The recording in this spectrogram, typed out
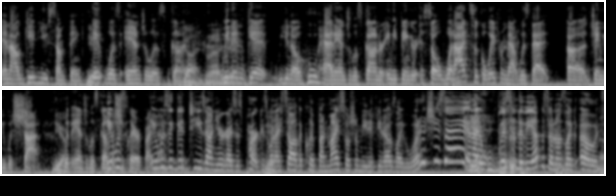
"And I'll give you something. Yeah. It was Angela's gun. Gun. Right, we yeah. didn't get you know who had Angela's gun or anything. Or, and so what I took away from that was that uh, Jamie was shot Yeah. with Angela's gun. it but was she clarified. It that. was a good tease on your guys' part because when I saw the clip on my social media feed, I was like, "What did she say?" And I listened to the episode, and I was like, "Oh, it's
